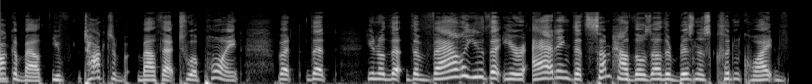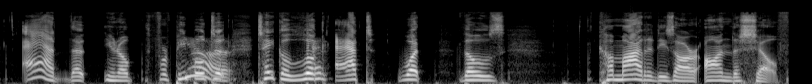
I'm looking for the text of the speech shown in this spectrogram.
talk about you've talked about that to a point but that you know the the value that you're adding that somehow those other business couldn't quite add that you know for people Yeah. to take a look And- at what those commodities are on the shelf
